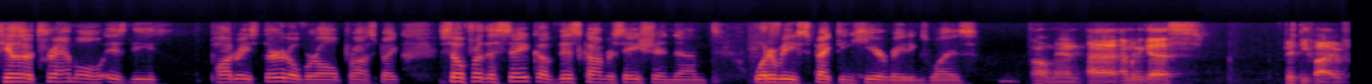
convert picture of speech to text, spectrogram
Taylor Trammell is the Padres' third overall prospect. So, for the sake of this conversation, um, what are we expecting here, ratings wise? Oh man, uh, I'm gonna guess 55.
